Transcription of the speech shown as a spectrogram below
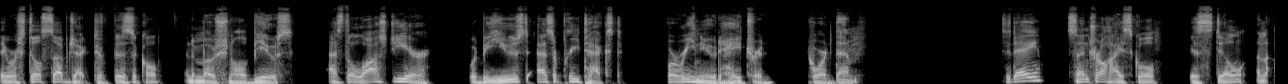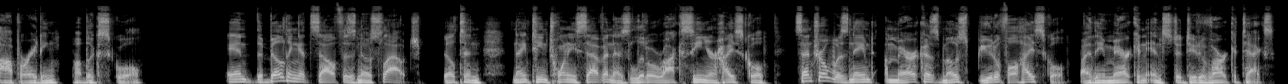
they were still subject to physical and emotional abuse, as the lost year would be used as a pretext for renewed hatred toward them. Today, Central High School is still an operating public school, and the building itself is no slouch. Built in 1927 as Little Rock Senior High School, Central was named America's Most Beautiful High School by the American Institute of Architects.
